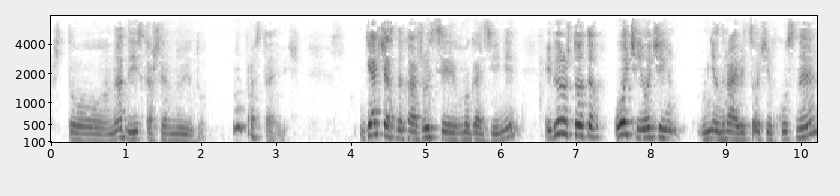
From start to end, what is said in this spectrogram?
что надо есть кошерную еду. Ну, простая вещь. Я сейчас нахожусь в магазине и вижу что-то очень-очень мне нравится, очень вкусное.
